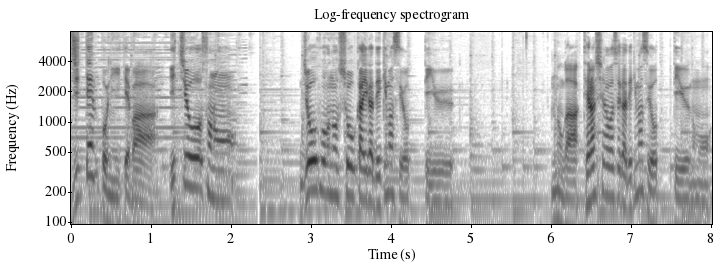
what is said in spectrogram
実店舗に行けば一応その情報の紹介ができますよっていうのが照らし合わせができますよっていうのも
